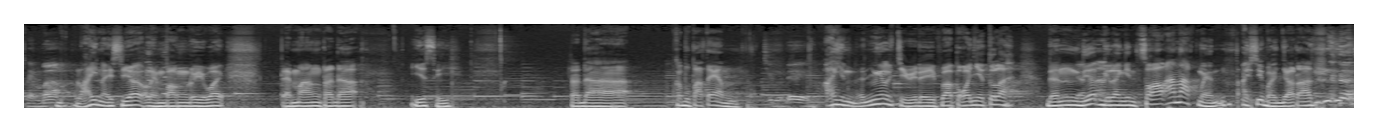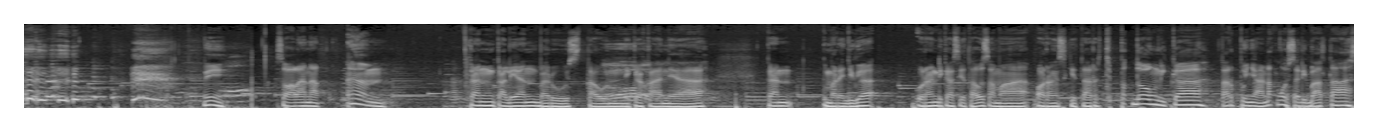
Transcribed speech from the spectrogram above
Lembang. Lain Aisyah Lembang doi wae. Emang rada iya sih. Rada kabupaten. Ain, ini Ciwidey, Pak. pokoknya itulah. Dan dia bilangin soal anak, men. Aisyah Banjaran. Nih, soal anak. kan kalian baru setahun nikah kan ya. Kan kemarin juga orang dikasih tahu sama orang sekitar, cepet dong nikah, ntar punya anak nggak usah dibatas.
